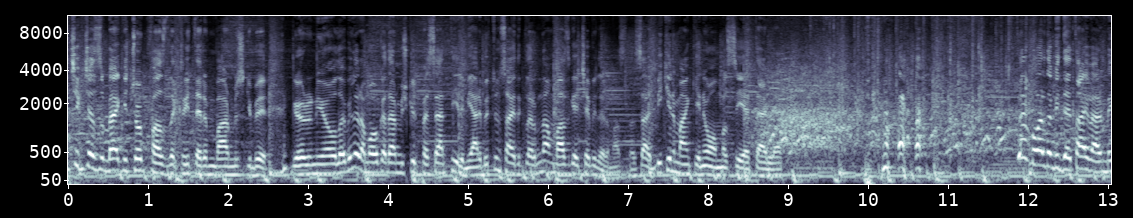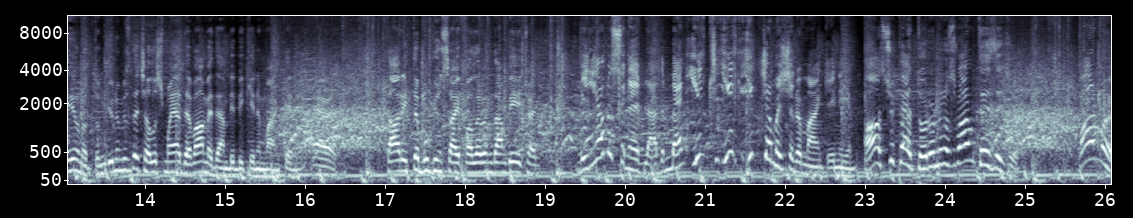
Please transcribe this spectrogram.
Açıkçası belki çok fazla kriterim varmış gibi görünüyor olabilir ama o kadar müşkül pesent değilim. Yani bütün saydıklarımdan vazgeçebilirim aslında. Sadece bikini mankeni olması yeterli. Tabii bu arada bir detay vermeyi unuttum. Günümüzde çalışmaya devam eden bir bikini mankeni. Evet. Tarihte bugün sayfalarından bir Biliyor musun evladım ben ilk ilk ilk çamaşırı mankeniyim. Aa süper torununuz var mı teyzeciğim? Var mı?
